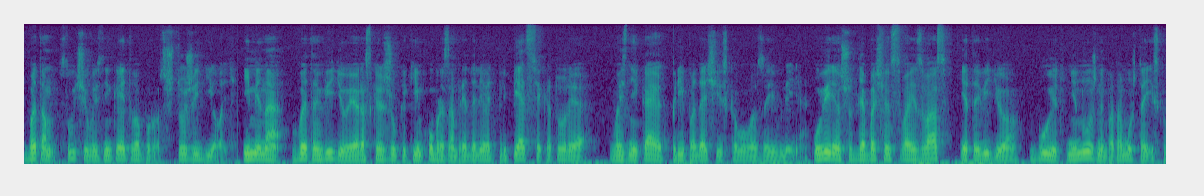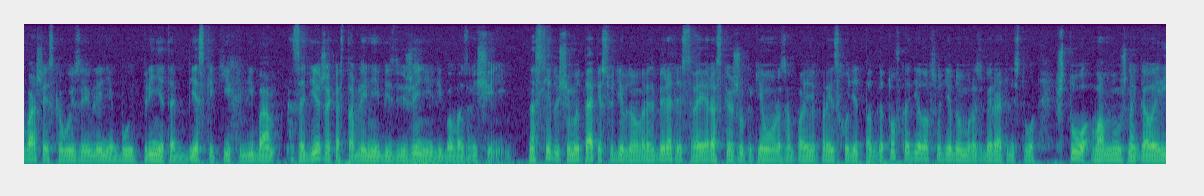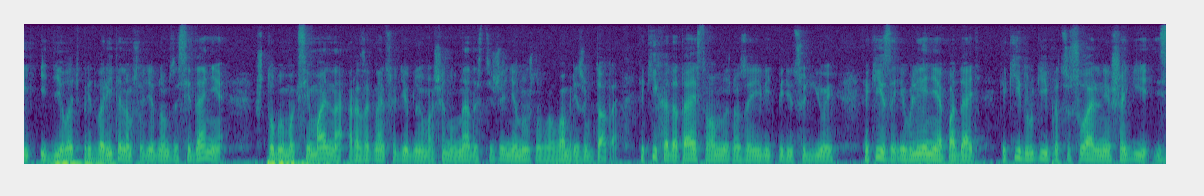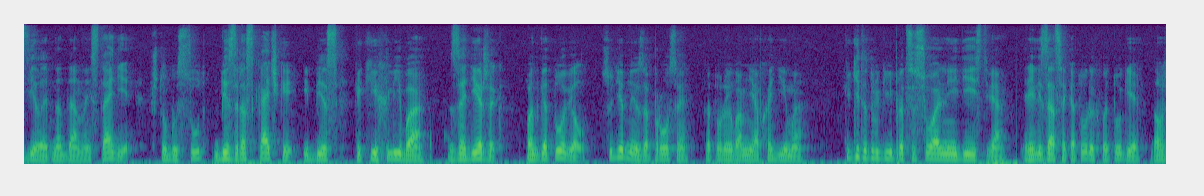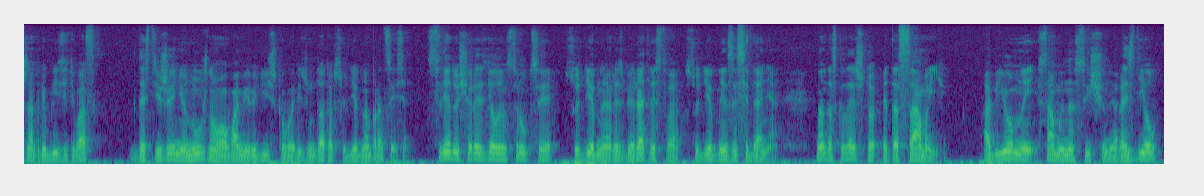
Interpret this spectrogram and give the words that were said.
В этом случае возникает вопрос, что же делать? Именно в этом видео я расскажу, каким образом преодолевать препятствия, которые возникают при подаче искового заявления. Уверен, что для большинства из вас это видео будет не нужным, потому что иск, ваше исковое заявление будет принято без каких-либо задержек, оставления без движений, либо возвращений. На следующем этапе судебного разбирательства я расскажу, каким образом происходит подготовка дела к судебному разбирательству, что вам нужно говорить и делать в предварительном судебном заседании – чтобы максимально разогнать судебную машину на достижение нужного вам результата. Какие ходатайства вам нужно заявить перед судьей, какие заявления подать, какие другие процессуальные шаги сделать на данной стадии, чтобы суд без раскачки и без каких-либо задержек подготовил судебные запросы, которые вам необходимы, какие-то другие процессуальные действия, реализация которых в итоге должна приблизить вас к достижению нужного вам юридического результата в судебном процессе. Следующий раздел инструкции – судебное разбирательство, судебные заседания. Надо сказать, что это самый объемный, самый насыщенный раздел,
